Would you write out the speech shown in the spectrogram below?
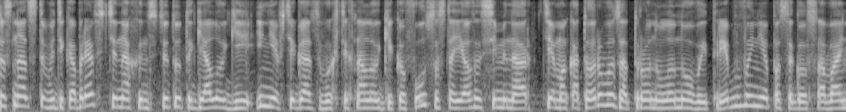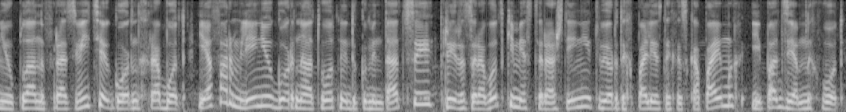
16 декабря в стенах Института геологии и нефтегазовых технологий КФУ состоялся семинар, тема которого затронула новые требования по согласованию планов развития горных работ и оформлению горно-отводной документации при разработке месторождений твердых полезных ископаемых и подземных вод.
